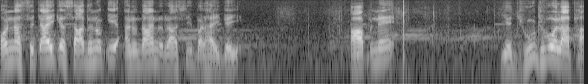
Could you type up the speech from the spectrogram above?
और न सिंचाई के साधनों की अनुदान राशि बढ़ाई गई। आपने ये झूठ बोला था,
